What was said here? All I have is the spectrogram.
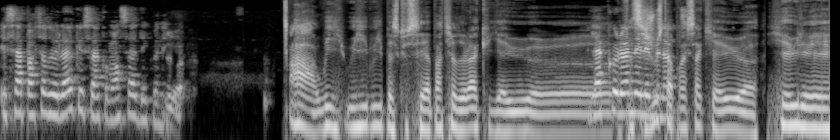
Et c'est à partir de là que ça a commencé à déconner. Ah oui, oui, oui, parce que c'est à partir de là qu'il y a eu euh, La colonne enfin, et c'est les juste menottes. après ça qu'il y a eu, euh, il y a eu les,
